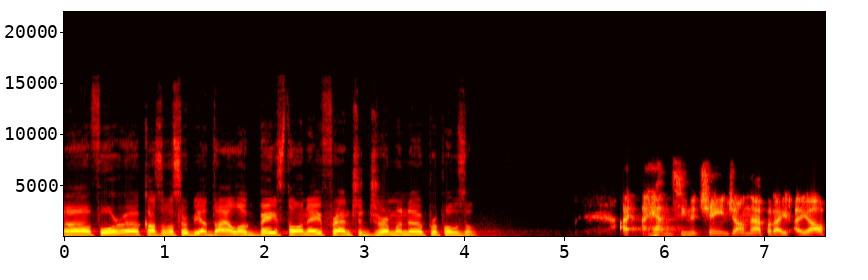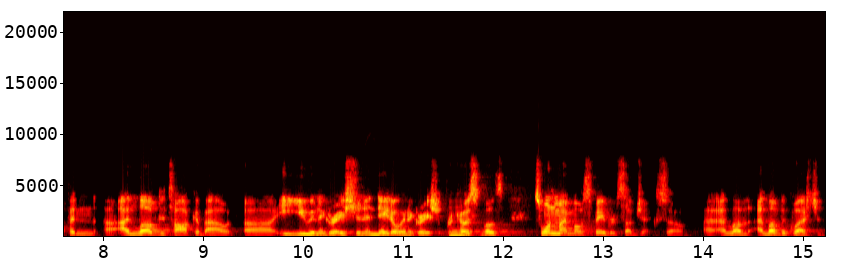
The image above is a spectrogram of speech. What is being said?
uh, for uh, Kosovo-Serbia dialogue based on a French-German uh, proposal? I, I, haven't seen a change on that, but I, I often I love to talk about uh, EU integration and NATO integration for mm -hmm. Kosovo. It's one of my most favorite subjects. So I, I love I love the question.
